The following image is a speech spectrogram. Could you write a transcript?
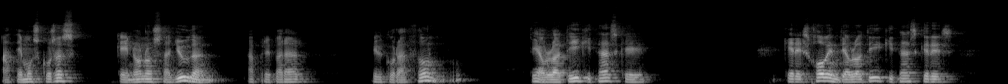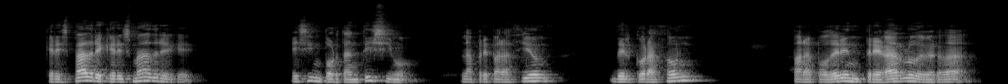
hacemos cosas que no nos ayudan a preparar el corazón. Te hablo a ti quizás que, que eres joven, te hablo a ti quizás que eres, que eres padre, que eres madre, que es importantísimo la preparación del corazón para poder entregarlo de verdad.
